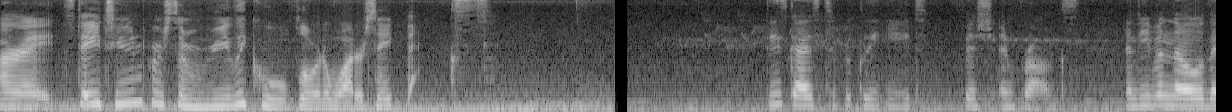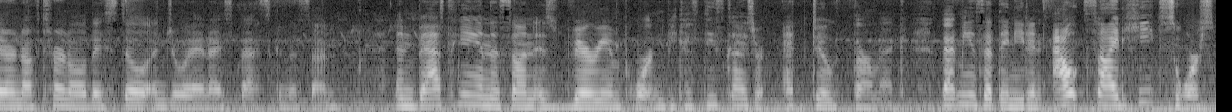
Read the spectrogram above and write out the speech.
All right, stay tuned for some really cool Florida water snake facts. These guys typically eat fish and frogs, and even though they're nocturnal, they still enjoy a nice bask in the sun. And basking in the sun is very important because these guys are ectothermic. That means that they need an outside heat source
